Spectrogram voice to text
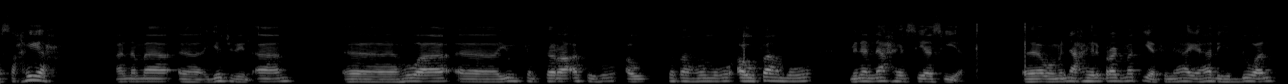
صحيح أن ما يجري الآن هو يمكن قراءته أو تفهمه أو فهمه من الناحية السياسية آه، ومن الناحيه البراغماتية. في النهاية هذه الدول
